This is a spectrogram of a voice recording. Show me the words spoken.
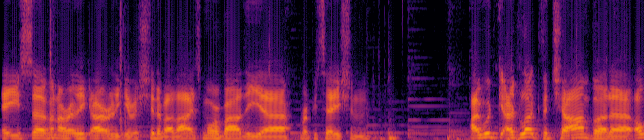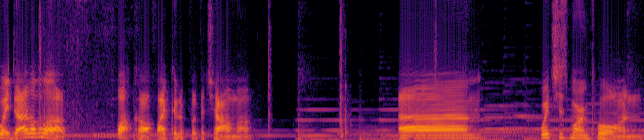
Eighty-seven. I really, I don't really give a shit about that. It's more about the uh, reputation. I would, I'd like the charm, but uh, oh wait, did I level up? Fuck off. I could have put the charm up. Um, which is more important?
